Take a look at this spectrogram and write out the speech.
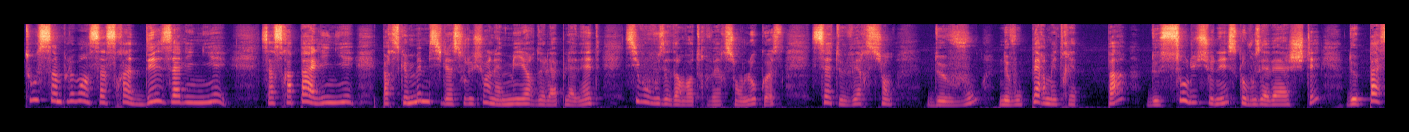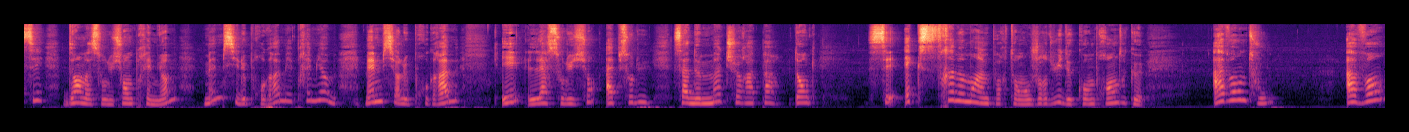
Tout simplement, ça sera désaligné, ça ne sera pas aligné, parce que même si la solution est la meilleure de la planète, si vous vous êtes dans votre version low cost, cette version de vous ne vous permettrait pas de solutionner ce que vous avez acheté, de passer dans la solution premium, même si le programme est premium, même si le programme est la solution absolue. Ça ne matchera pas. Donc, c'est extrêmement important aujourd'hui de comprendre que, avant tout, avant,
